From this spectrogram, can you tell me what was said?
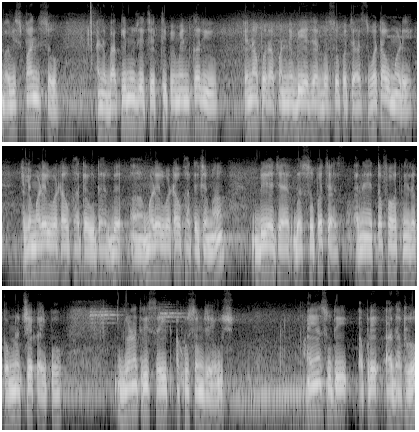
બાવીસ પાંચસો. અને બાકીનું જે ચેકથી પેમેન્ટ કર્યું, એના પર આપણને બે હજાર બસો પચાસ વટાવ મળે. એટલે મળેલ વટાવ ખાતે ઉધાર મળેલ વટાવ ખાતે જમા બે હજાર બસો પચાસ અને તફાવતની રકમનો ચેક આપ્યો. ગણતરી સહિત આખું સમજાયું છે. અહીંયા સુધી આપણે આ દાખલો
